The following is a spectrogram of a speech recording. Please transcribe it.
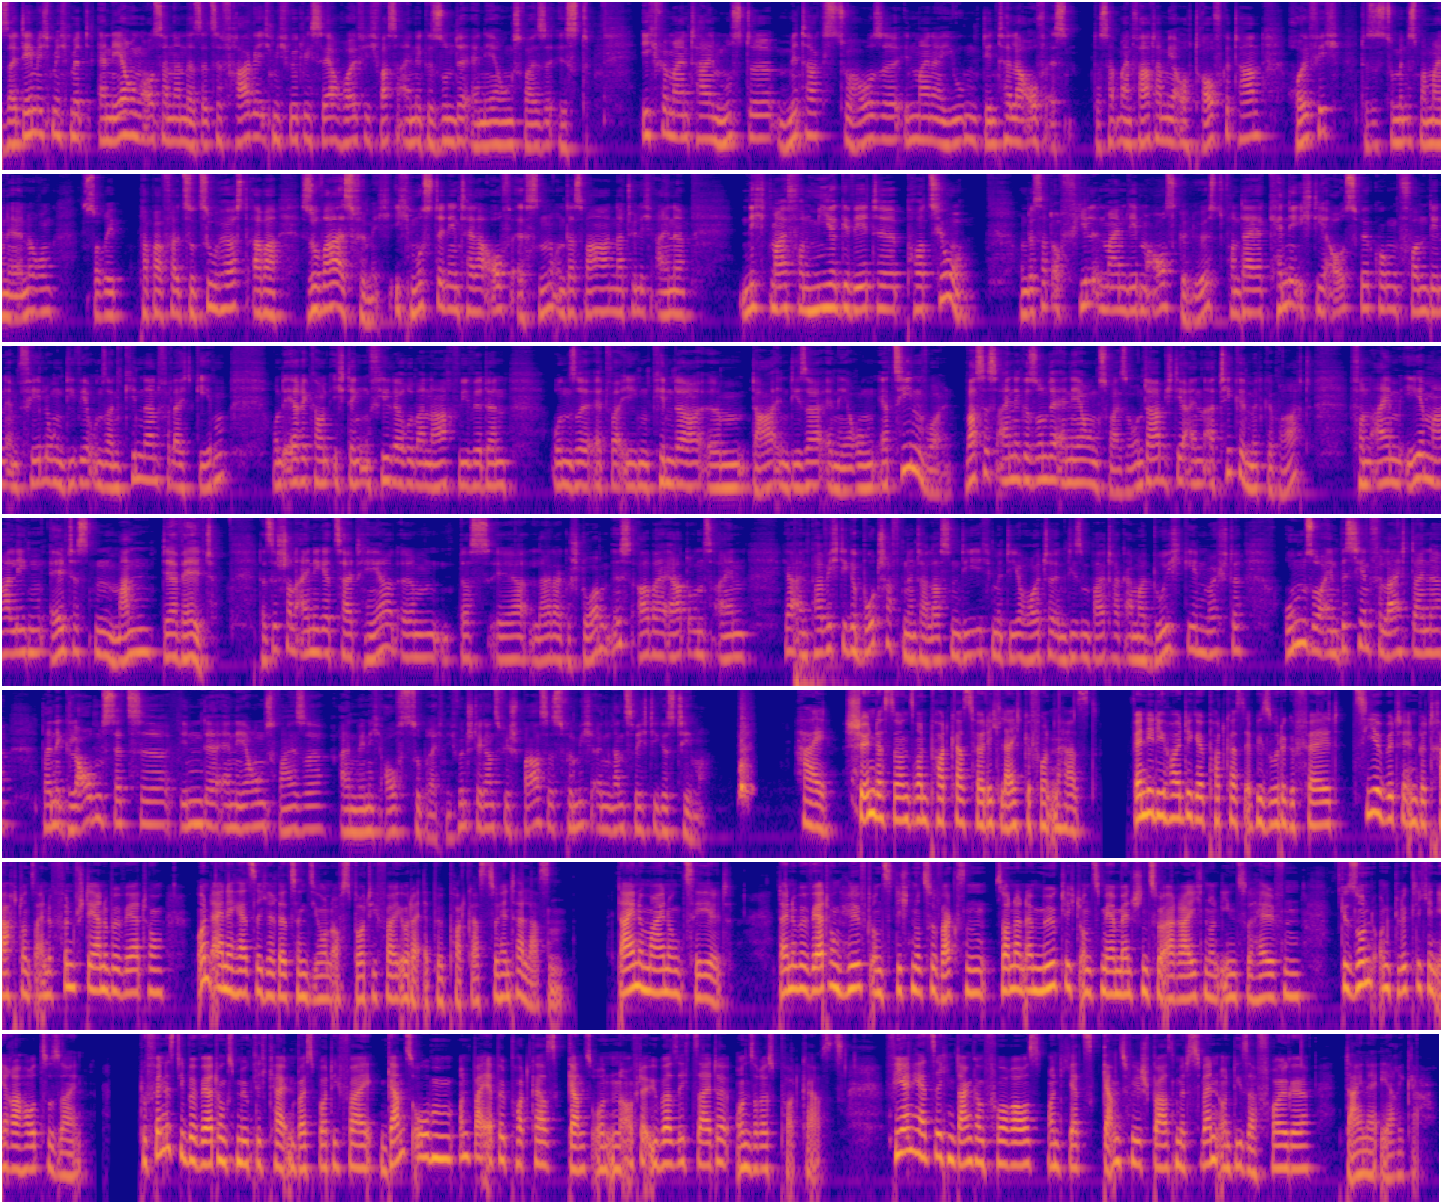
Seitdem ich mich mit Ernährung auseinandersetze, frage ich mich wirklich sehr häufig, was eine gesunde Ernährungsweise ist. Ich für meinen Teil musste mittags zu Hause in meiner Jugend den Teller aufessen. Das hat mein Vater mir auch draufgetan, häufig. Das ist zumindest mal meine Erinnerung. Sorry, Papa, falls du zuhörst, aber so war es für mich. Ich musste den Teller aufessen und das war natürlich eine nicht mal von mir gewählte Portion. Und das hat auch viel in meinem Leben ausgelöst. Von daher kenne ich die Auswirkungen von den Empfehlungen, die wir unseren Kindern vielleicht geben. Und Erika und ich denken viel darüber nach, wie wir denn unsere etwaigen Kinder ähm, da in dieser Ernährung erziehen wollen. Was ist eine gesunde Ernährungsweise? Und da habe ich dir einen Artikel mitgebracht von einem ehemaligen ältesten Mann der Welt. Das ist schon einige Zeit her, ähm, dass er leider gestorben ist, aber er hat uns ein, ja, ein paar wichtige Botschaften hinterlassen, die ich mit dir heute in diesem Beitrag einmal durchgehen möchte, um so ein bisschen vielleicht deine, deine Glaubenssätze in der Ernährungsweise ein wenig aufzubrechen. Ich wünsche dir ganz viel Spaß, es ist für mich ein ganz wichtiges Thema. Hi, schön, dass du unseren Podcast Hör dich leicht gefunden hast. Wenn dir die heutige Podcast-Episode gefällt, ziehe bitte in Betracht, uns eine 5-Sterne-Bewertung und eine herzliche Rezension auf Spotify oder Apple Podcast zu hinterlassen. Deine Meinung zählt. Deine Bewertung hilft uns nicht nur zu wachsen, sondern ermöglicht uns mehr Menschen zu erreichen und ihnen zu helfen, gesund und glücklich in ihrer Haut zu sein. Du findest die Bewertungsmöglichkeiten bei Spotify ganz oben und bei Apple Podcasts ganz unten auf der Übersichtsseite unseres Podcasts. Vielen herzlichen Dank im Voraus und jetzt ganz viel Spaß mit Sven und dieser Folge. Deine Erika.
